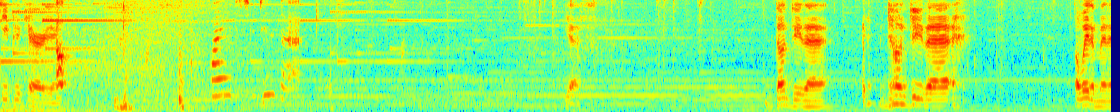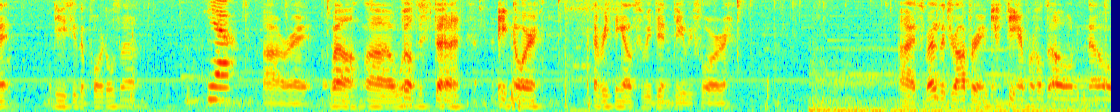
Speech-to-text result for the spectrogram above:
keep your carrying? Oh. Why did you do that? Yes. Don't do that. Don't do that. Oh, wait a minute. Do you see the portals now? Yeah. Alright. Well, uh, we'll just, uh, ignore everything else we didn't do before. Alright, so better the dropper and get the emeralds. Oh no.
